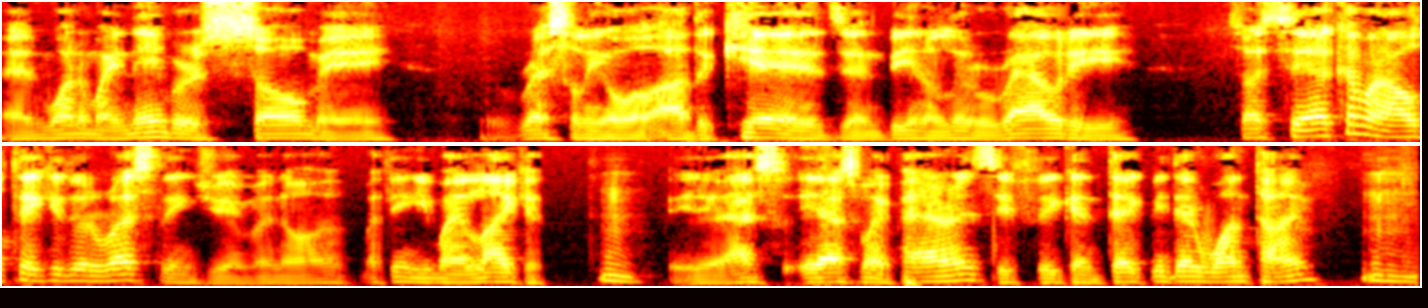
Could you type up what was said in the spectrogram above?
and one of my neighbors saw me wrestling all other kids and being a little rowdy. So I said, "Come on, I'll take you to the wrestling gym. You know, I think you might like it." Mm. He, asked, he asked my parents if he can take me there one time. Mm-hmm.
